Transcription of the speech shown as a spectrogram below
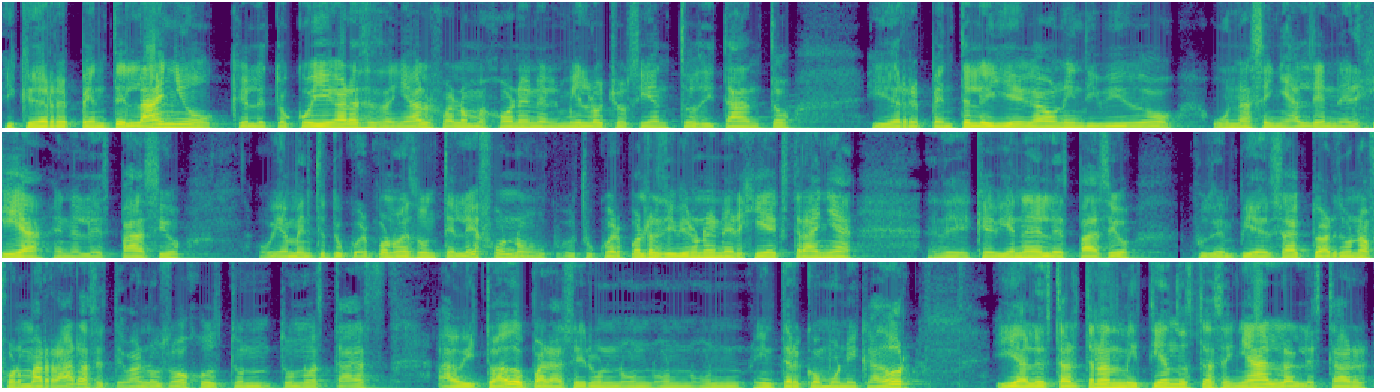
y que de repente el año que le tocó llegar a esa señal fue a lo mejor en el 1800 y tanto, y de repente le llega a un individuo una señal de energía en el espacio, obviamente tu cuerpo no es un teléfono, tu cuerpo al recibir una energía extraña de, que viene del espacio, pues empieza a actuar de una forma rara, se te van los ojos, tú, no estás habituado para ser un, un intercomunicador. Y al estar transmitiendo esta señal, al estar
